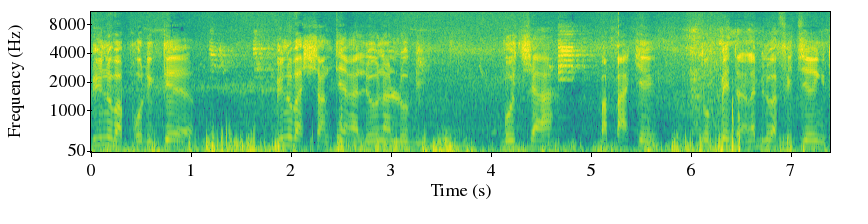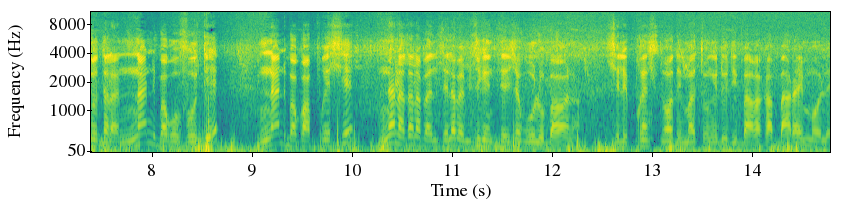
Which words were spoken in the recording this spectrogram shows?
bino baproducteur bino bachanteur ya leo na lobi botya bapake tobetana na bino bafeaturing totala nani bakovote nani bakoapprécie nani aza na banzela bamusike intelligent booloba wana c'est le prince noir de matonge dodi baraka barai mole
